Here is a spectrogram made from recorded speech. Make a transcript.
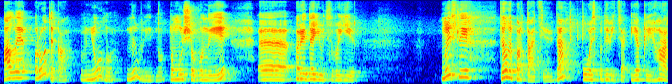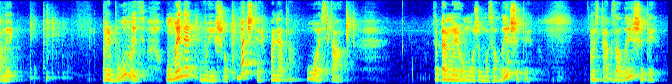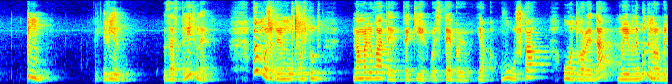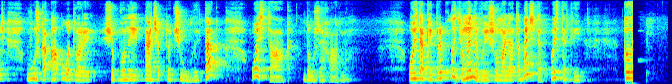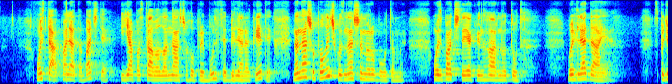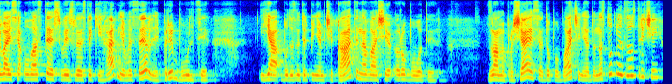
Але ротика в нього не видно, тому що вони е, передають свої мислі телепортацією. Да? Ось, подивіться, який гарний прибулець у мене вийшов. Бачите, малята? Ось так. Тепер ми його можемо залишити. Ось так залишити. Він застигне. Ви можете йому ось тут намалювати такі ось текою, як вушка, отвори. Да? Ми їм не будемо робити вушка, а отвори, щоб вони начебто чули. Так? Ось так. Дуже гарно. Ось такий прибулець у мене вийшов малята. Бачите? Ось такий. Коли... Ось так, малята, бачите, я поставила нашого прибульця біля ракети на нашу поличку з нашими роботами. Ось бачите, як він гарно тут виглядає. Сподіваюся, у вас теж вийшли ось такі гарні, веселі прибульці. Я буду з нетерпінням чекати на ваші роботи. З вами прощаюся, до побачення, до наступних зустрічей!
